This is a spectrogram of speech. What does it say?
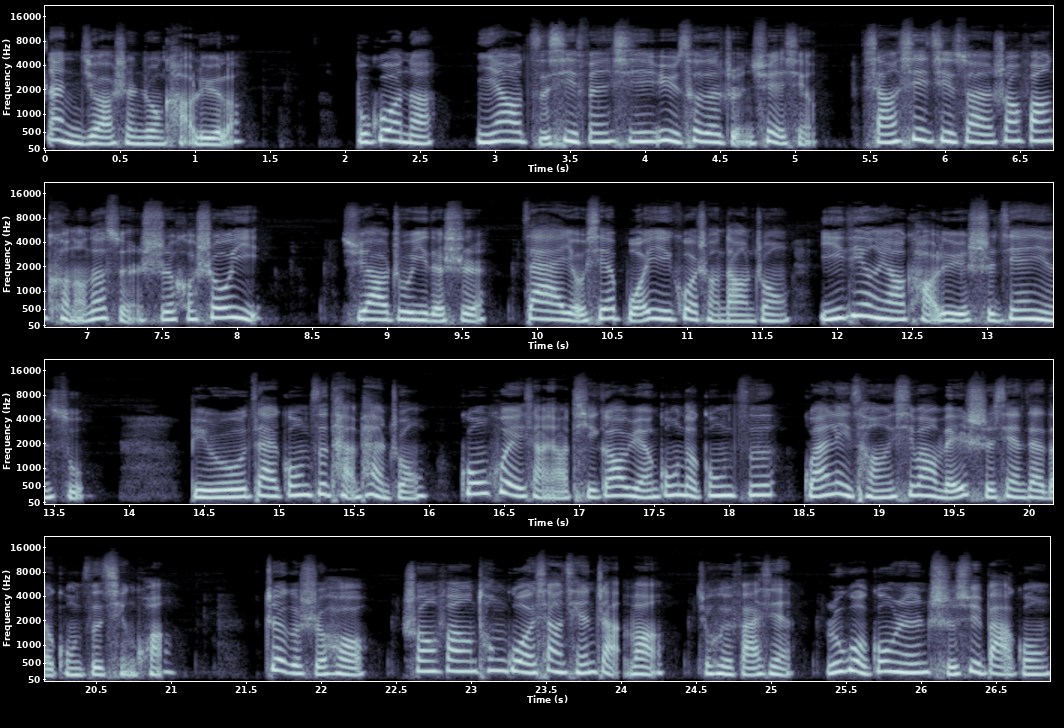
那你就要慎重考虑了。不过呢，你要仔细分析预测的准确性。详细计算双方可能的损失和收益。需要注意的是，在有些博弈过程当中，一定要考虑时间因素。比如在工资谈判中，工会想要提高员工的工资，管理层希望维持现在的工资情况。这个时候，双方通过向前展望，就会发现，如果工人持续罢工，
